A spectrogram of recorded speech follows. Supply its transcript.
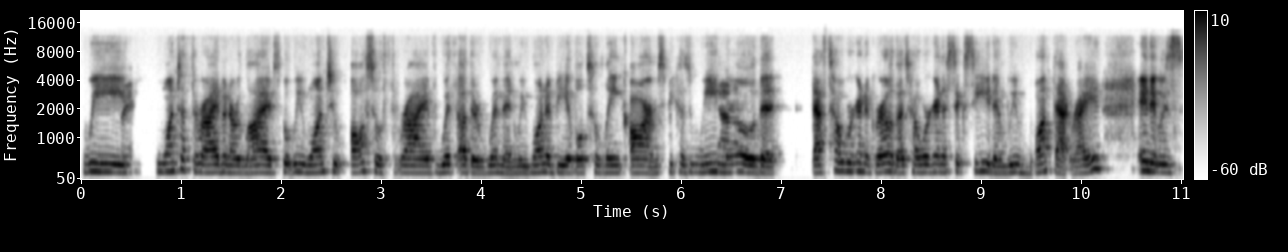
we right. want to thrive in our lives but we want to also thrive with other women we want to be able to link arms because we yeah. know that that's how we're going to grow that's how we're going to succeed and we want that right and it was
